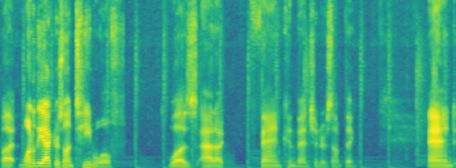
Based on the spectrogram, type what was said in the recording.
But one of the actors on Teen Wolf was at a fan convention or something. And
